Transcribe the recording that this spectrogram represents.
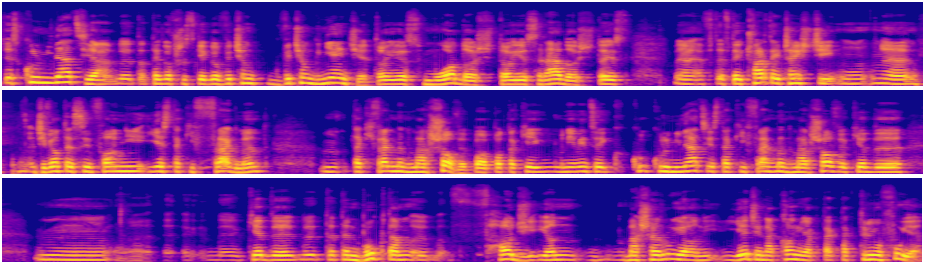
to jest kulminacja tego wszystkiego, wyciąg, wyciągnięcie. To jest młodość, to jest radość, to jest e, w, tej czwartej części mm, e, dziewiątej symfonii jest taki fragment, mm, taki fragment marszowy. Po, po takiej mniej więcej kulminacji jest taki fragment marszowy, kiedy mm, e, kiedy ten Bóg tam wchodzi i on maszeruje, on jedzie na koniu, jak tak, tak triumfuje.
